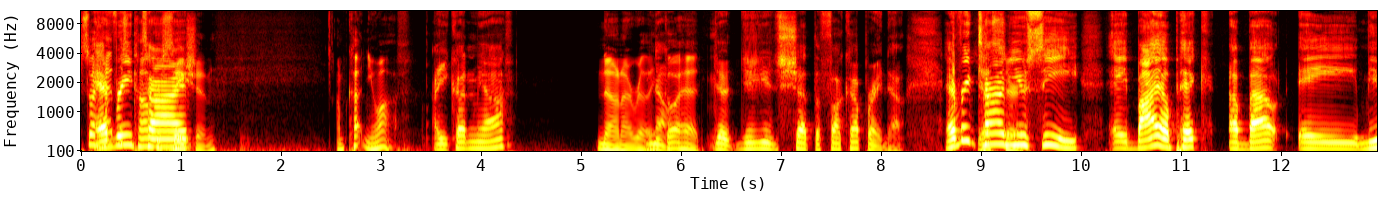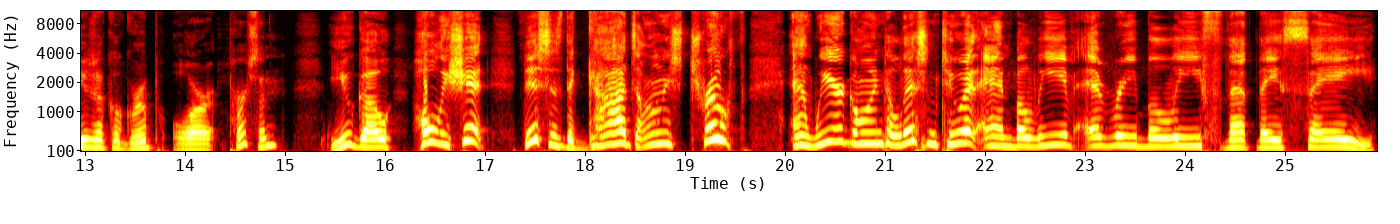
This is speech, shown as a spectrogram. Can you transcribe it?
so every time- conversation i'm cutting you off Are you cutting me off? No not really No. go ahead You, you shut the fuck up right now. Every time sir. you see a biopic about a musical group or person, you go, holy shit, this is the God's honest truth. And we're going to listen to it and believe every belief that they say.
